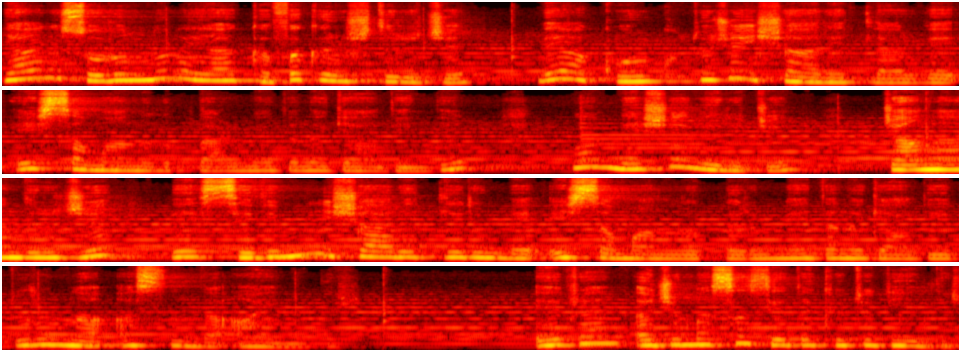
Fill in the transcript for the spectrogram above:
Yani sorunlu veya kafa karıştırıcı veya korkutucu işaretler ve eş zamanlılıklar meydana geldiğinde bu neşe verici, canlandırıcı ve sevimli işaretlerin ve eş zamanlılıkların meydana geldiği durumla aslında aynıdır. Evren acımasız ya da kötü değildir.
